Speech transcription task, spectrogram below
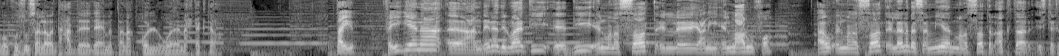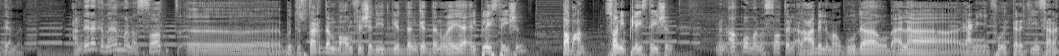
وخصوصا لو أنت حد دائم التنقل ومحتاج تلعب. طيب فيجي هنا آه، عندنا دلوقتي آه، دي المنصات اللي يعني المعروفة أو المنصات اللي أنا بسميها المنصات الاكثر استخداما. عندنا كمان منصات آه، بتستخدم بعنف شديد جدا جدا وهي ال PlayStation طبعا Sony PlayStation من أقوى منصات الألعاب اللي موجودة وبقالها يعني فوق ال 30 سنة.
